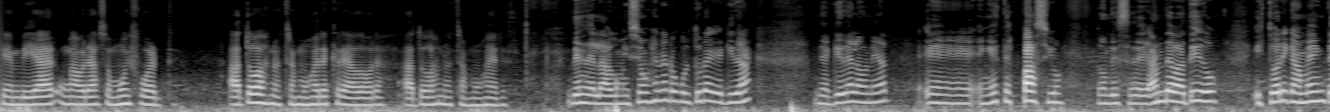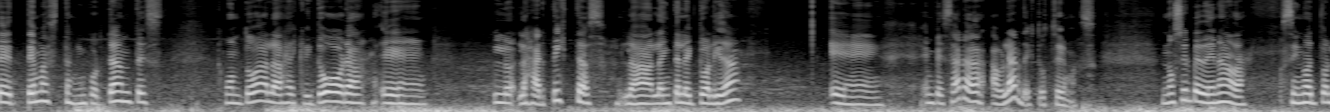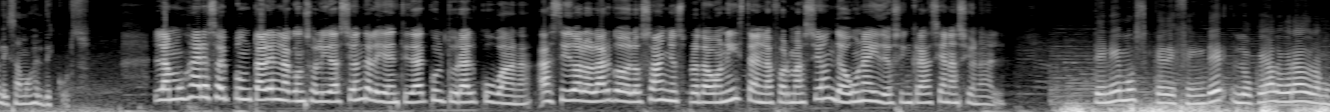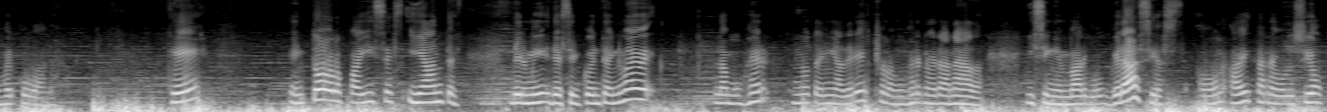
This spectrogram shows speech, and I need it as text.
que enviar un abrazo muy fuerte a todas nuestras mujeres creadoras, a todas nuestras mujeres. Desde la Comisión Género, Cultura y Equidad de aquí de la UNED eh, en este espacio donde se han debatido históricamente temas tan importantes con todas las escritoras, eh, las artistas, la, intelectualidad, eh, empezar a hablar de estos temas. No sirve de nada si no actualizamos el discurso. La mujer es hoy puntal en la consolidación de la identidad cultural cubana. Ha sido a lo largo de los años protagonista en la formación de una idiosincrasia nacional tenemos que defender lo que ha logrado la mujer cubana, que en todos los países y antes del, 59 la mujer no tenía derecho, la mujer no era nada. Y sin embargo, gracias a, esta revolución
